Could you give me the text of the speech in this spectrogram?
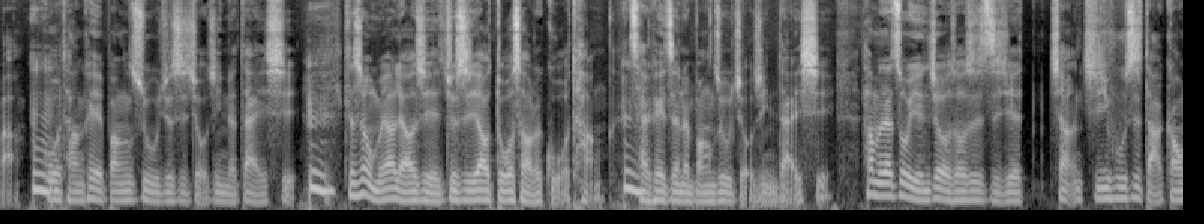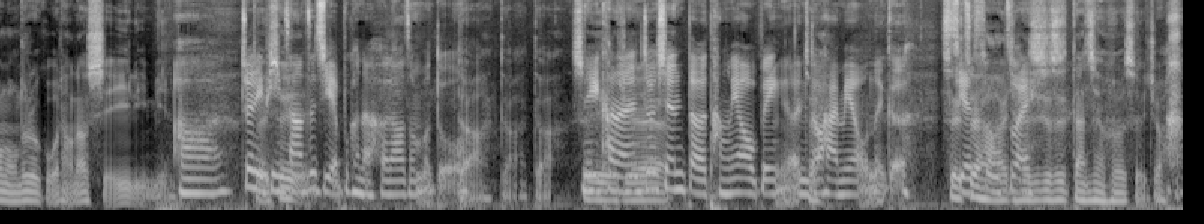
啦，嗯果糖可以帮助就是酒精的代谢。嗯但是我们要了解，就是要多少的果糖嗯才可以真的帮助酒精代谢。他们在做研究的时候是直接像几乎是打高浓度的果糖到血液里面。啊、就你平常自己也不可能喝到这么多，对啊，对啊，对啊。所以你可能就先得糖尿病了，你都还没有那个，解所以最好宿醉还是就是单纯喝水就好。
